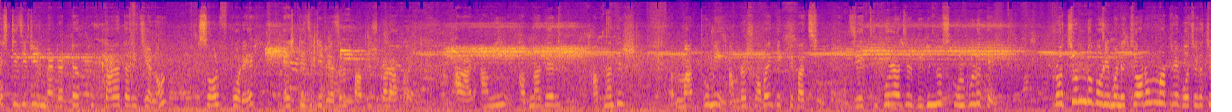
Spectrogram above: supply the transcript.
এসটিজিটির ম্যাটারটা খুব তাড়াতাড়ি যেন সলভ করে এসটিজিটির রেজাল্ট পাবলিশ করা হয়। আর আমি আপনাদের আপনাদের মাধ্যমে আমরা সবাই দেখতে পাচ্ছি যে ত্রিপুরা রাজ্যের বিভিন্ন স্কুলগুলোতে প্রচণ্ড পরিমাণে চরম মাত্রায় পৌঁছে গেছে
